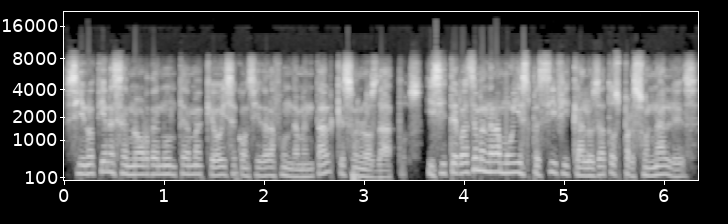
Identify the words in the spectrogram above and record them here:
si no tienes en orden un tema que hoy se considera fundamental, que son los datos? Y si te vas de manera muy específica a los datos personales,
